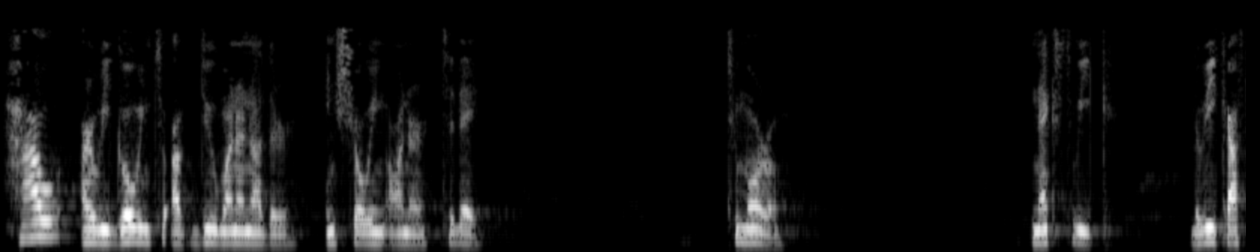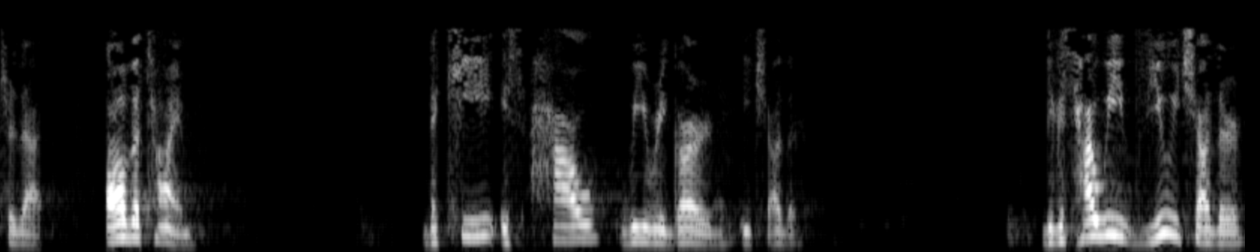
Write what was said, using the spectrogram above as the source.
How are we going to outdo one another in showing honor today? Tomorrow. Next week. The week after that. All the time. The key is how we regard each other. Because how we view each other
